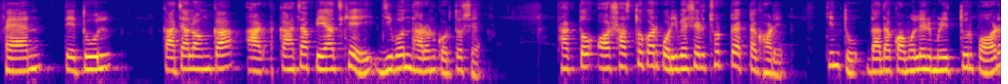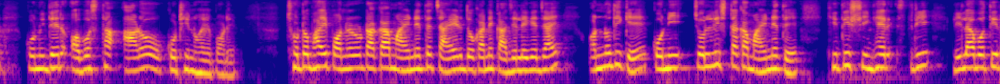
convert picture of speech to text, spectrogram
ফ্যান, তেঁতুল, কাঁচা লঙ্কা আর কাঁচা পেঁয়াজ খেয়েই জীবন ধারণ করতো সে। থাকতো অস্বাস্থ্যকর পরিবেশের ছোট্ট একটা ঘরে। কিন্তু দাদা কমলের মৃত্যুর পর কনিদের অবস্থা আরও কঠিন হয়ে পড়ে। ছোট ভাই পনেরো টাকা মাইনেতে চায়ের দোকানে কাজে লেগে যায় অন্যদিকে কনি চল্লিশ টাকা মাইনেতে ক্ষিতিশ সিংহের স্ত্রী লীলাবতীর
